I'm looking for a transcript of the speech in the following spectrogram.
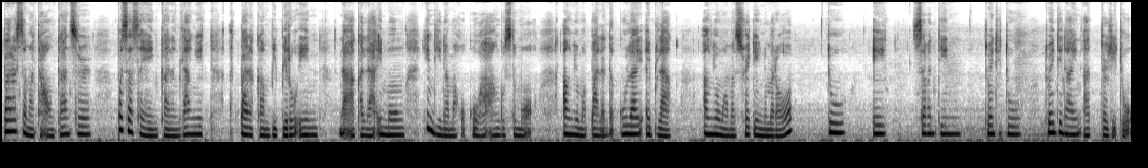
Para sa mataong cancer, pasasayahin ka ng langit at para kang bipiruin na akalain mong hindi na makukuha ang gusto mo. Ang iyong mapalad na kulay ay black. Ang iyong mga maswerteng numero, 2, 8, 17, 22, 29 at 32.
